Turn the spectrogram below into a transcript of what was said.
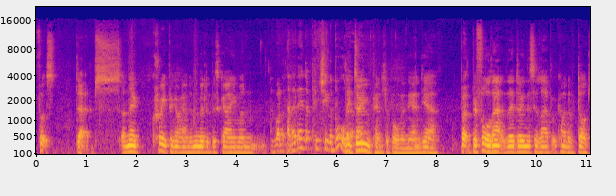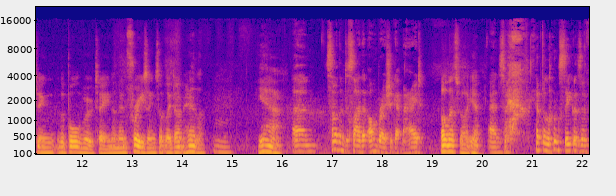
footsteps, and they're creeping around in the middle of this game and And, one, and they end up pinching the ball. they do pinch the ball in the end, yeah. But before that, they're doing this elaborate kind of dodging the ball routine and then freezing so that they don't hear them. Mm. Yeah. Um, some of them decide that Hombre should get married, Oh, that's right. Yeah. and so we have the long sequence of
